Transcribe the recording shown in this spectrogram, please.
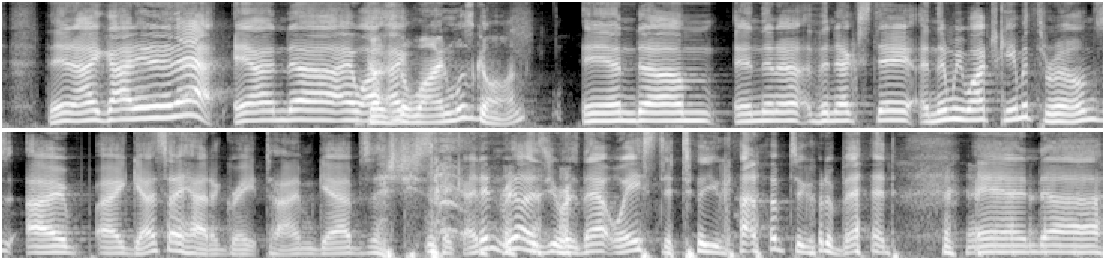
then I got into that, and uh, I, because the wine was gone. and um and then uh, the next day and then we watched Game of Thrones. I I guess I had a great time. Gab says she's like I didn't realize you were that wasted till you got up to go to bed, and. uh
